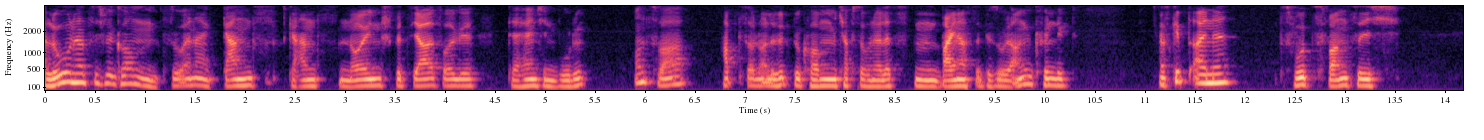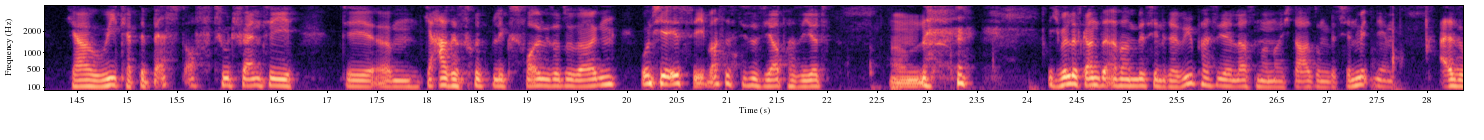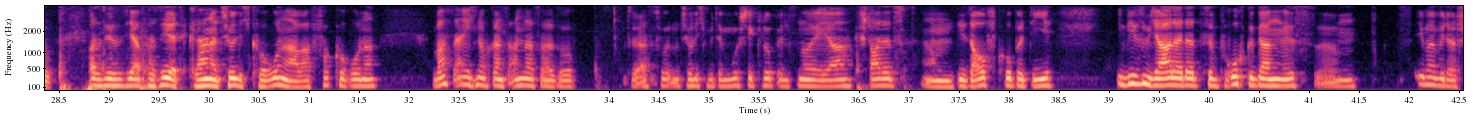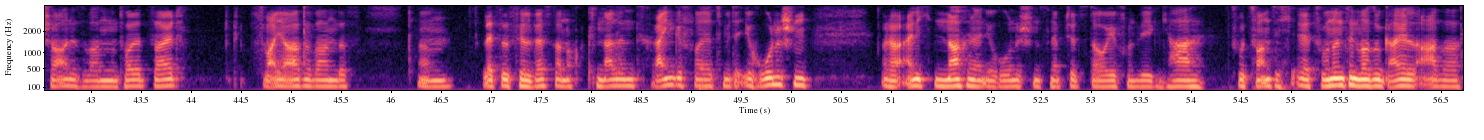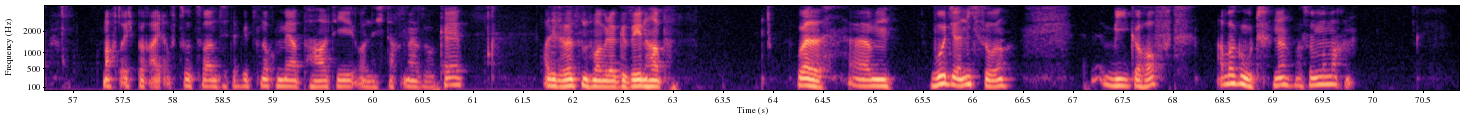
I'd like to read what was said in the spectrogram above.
Hallo und herzlich willkommen zu einer ganz, ganz neuen Spezialfolge der Hähnchenbude. Und zwar habt ihr es auch alle mitbekommen, ich habe es auch in der letzten Weihnachtsepisode angekündigt. Es gibt eine 220 ja, Recap, the Best of 220, die ähm, Jahresrückblicksfolge sozusagen. Und hier ist sie. Was ist dieses Jahr passiert? Ähm, ich will das Ganze einfach ein bisschen Revue passieren lassen und euch da so ein bisschen mitnehmen. Also, was dieses Jahr passiert? Klar, natürlich Corona, aber vor Corona war es eigentlich noch ganz anders. Also, zuerst wurde natürlich mit dem Muschi-Club ins neue Jahr gestartet. Ähm, die Saufgruppe, die in diesem Jahr leider zu Bruch gegangen ist, ähm, ist immer wieder schade. Es war eine tolle Zeit. Zwei Jahre waren das. Ähm, letztes Silvester noch knallend reingefeiert mit der ironischen oder eigentlich im Nachhinein ironischen Snapchat-Story von wegen, ja, 2020, äh, 2019 war so geil, aber macht euch bereit auf 2020, da gibt es noch mehr Party. Und ich dachte mir so, okay, als ich das letztens mal wieder gesehen habe, well, ähm, wurde ja nicht so wie gehofft, aber gut, ne? was will man machen?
